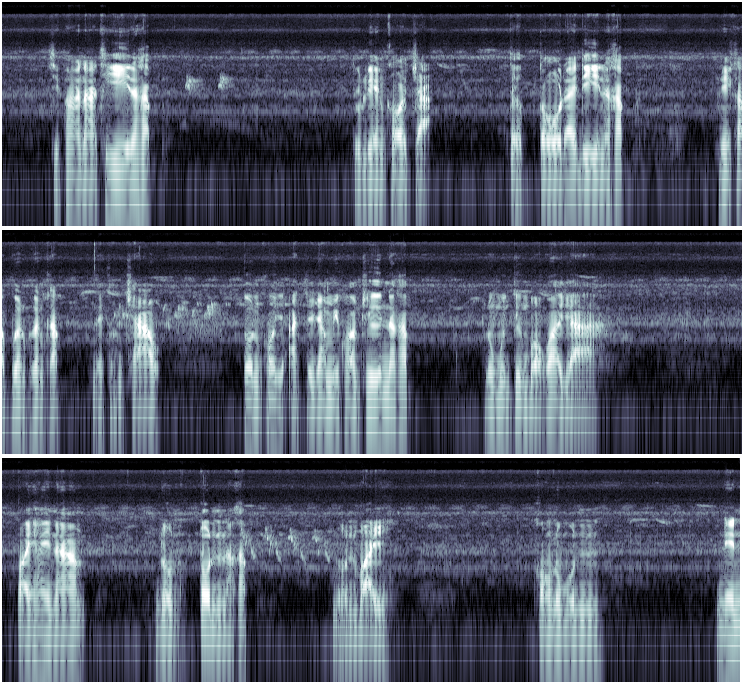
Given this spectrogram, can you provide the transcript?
15 นาทีนะครับ ทุเรียนก็จะเติบโตได้ดีนะครับ นี่ครับเพื่อนๆครับ ในตอนเช้า ต้นก็อาจจะยังมีความชื้นนะครับลุงบุญจึงบอกว่าอย่า ไปให้น้ำโดนต้นนะครับโดนใบ ของลุงบุญเน้น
